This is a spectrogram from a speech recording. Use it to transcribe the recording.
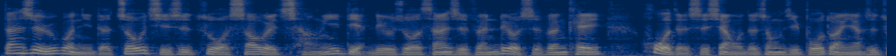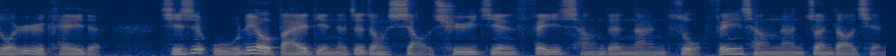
但是如果你的周期是做稍微长一点，例如说三十分、六十分 K，或者是像我的终极波段一样是做日 K 的，其实五六百点的这种小区间非常的难做，非常难赚到钱。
